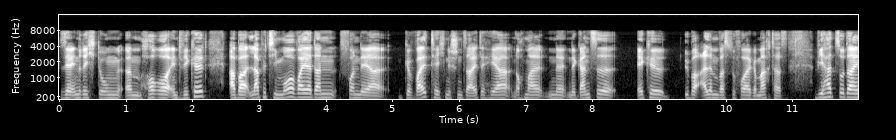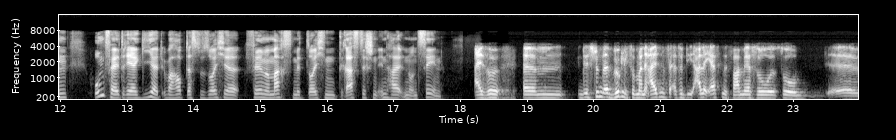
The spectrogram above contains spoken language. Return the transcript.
sehr in Richtung ähm, Horror entwickelt, aber La Petite Mort war ja dann von der gewalttechnischen Seite her nochmal eine, eine ganze Ecke über allem, was du vorher gemacht hast. Wie hat so dein Umfeld reagiert überhaupt, dass du solche Filme machst mit solchen drastischen Inhalten und Szenen? Also, ähm, das stimmt wirklich so. Meine alten, also die allerersten, das war mehr so, so äh,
